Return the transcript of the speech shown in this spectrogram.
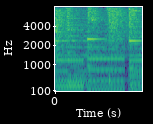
you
